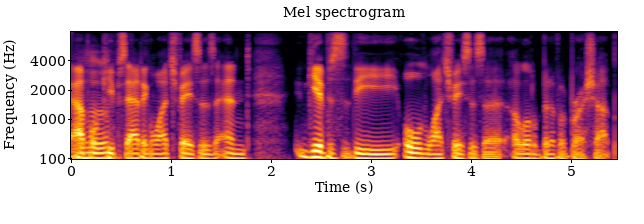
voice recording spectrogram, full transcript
Apple Mhm. keeps adding watch faces and gives the old watch faces a, a little bit of a brush up.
